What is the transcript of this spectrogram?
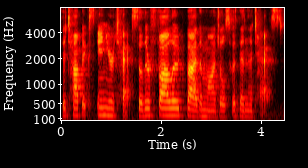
the topics in your text. So they're followed by the modules within the text.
